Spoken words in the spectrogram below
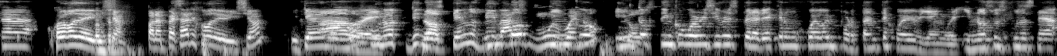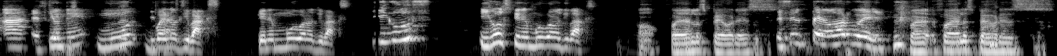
sea, Juego de Contra- división. Para empezar, el juego de división. Y tiene Ah, unos, unos, no, unos un muy cinco- buenos. y un top 5 wide receiver esperaría que en un juego importante juegue bien, güey. Y no su excusa sea, ah, es que Tiene muy buenos D-backs. Tiene muy buenos D-backs. Eagles Eagles tiene muy buenos D-backs. No, fue de los peores. es el peor, güey. Fue, fue de los peores.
